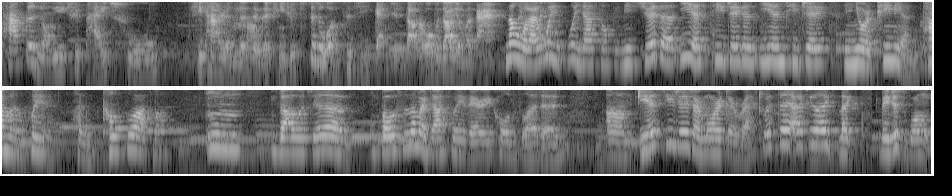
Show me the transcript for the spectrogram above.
他更容易去排除。其他人的这个情绪，这是我自己感觉到的，我不知道有没有答案。那我来问问一下 Sophie，你觉得 ESTJ 跟 ENTJ，in your opinion，他们会很 cold blood 吗？嗯，对啊，我觉得 both of them are definitely very cold blooded. Um, ESTJs are more direct with it. I feel like like they just won't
